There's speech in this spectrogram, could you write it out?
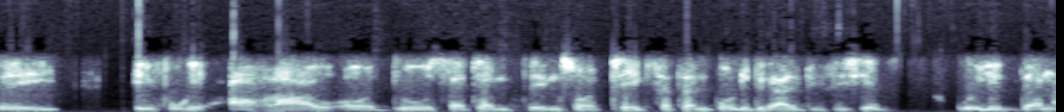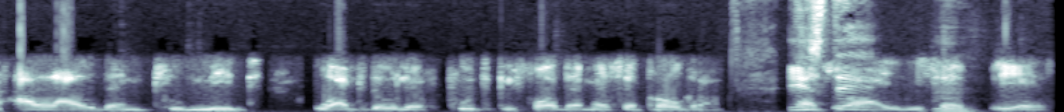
say if we allow or do certain things or take certain political decisions, will it then allow them to meet what they will have put before them as a program? Is That's there, why we said mm. yes.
